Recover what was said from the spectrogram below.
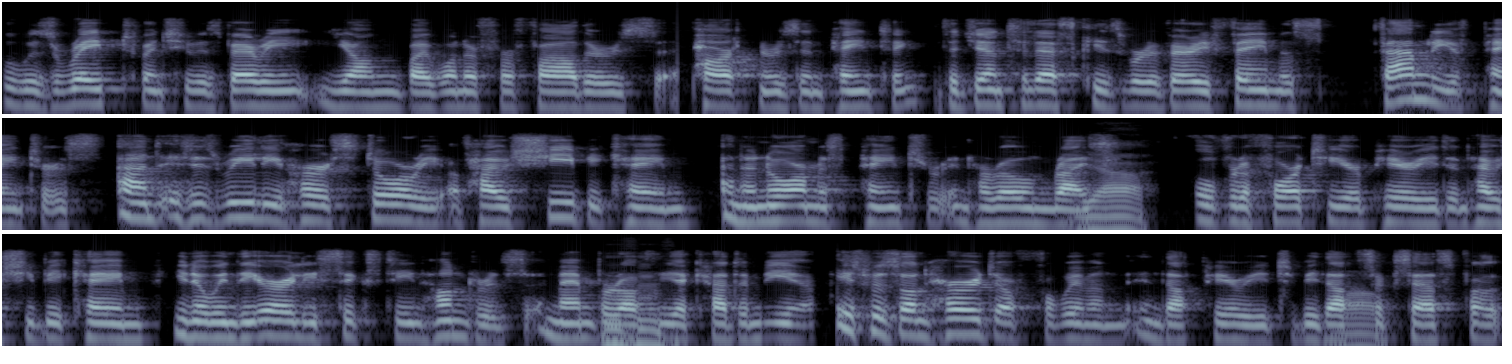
who was raped when she was very young by one of her father's partners in painting. The Gentileschi's were a very famous family of painters, and it is really her story of how she became an enormous painter in her own right. Yeah. Over a 40 year period, and how she became, you know, in the early 1600s, a member of Mhm. the Academia. It was unheard of for women in that period to be that Wow. successful,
